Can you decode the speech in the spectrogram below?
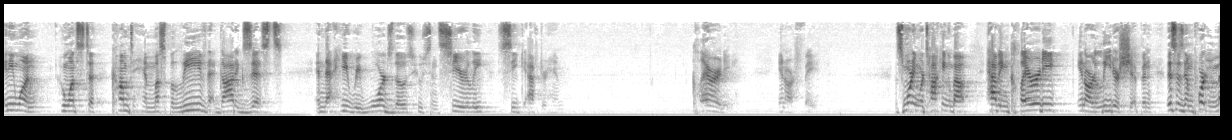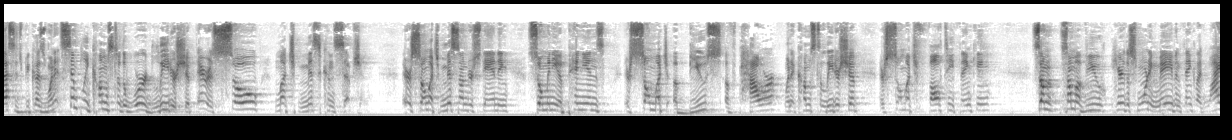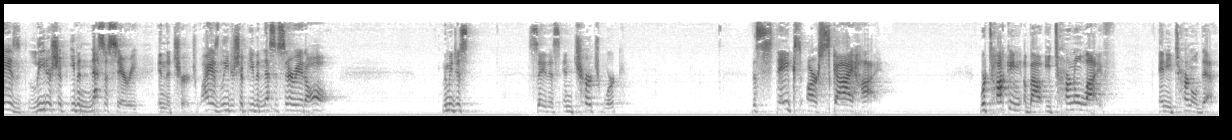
Anyone who wants to come to him must believe that God exists and that he rewards those who sincerely seek after him. Clarity in our faith. This morning we're talking about having clarity in our leadership. And this is an important message because when it simply comes to the word leadership, there is so much misconception. There's so much misunderstanding, so many opinions. There's so much abuse of power when it comes to leadership. There's so much faulty thinking. Some, some of you here this morning may even think, like, why is leadership even necessary in the church? Why is leadership even necessary at all? Let me just say this in church work, the stakes are sky high. We're talking about eternal life and eternal death.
